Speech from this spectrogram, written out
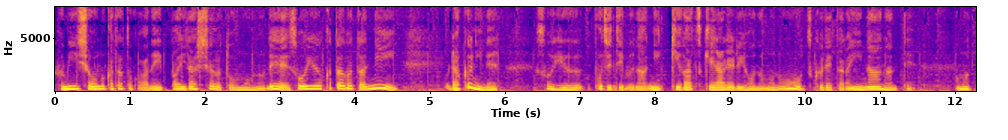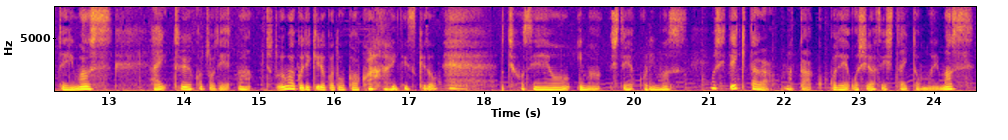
不眠症の方とかがねいっぱいいらっしゃると思うのでそういう方々に楽にねそういうポジティブな日記がつけられるようなものを作れたらいいななんて思っています。はい。ということで、まあ、ちょっとうまくできるかどうかわからないですけど、挑戦を今しております。もしできたら、またここでお知らせしたいと思います。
